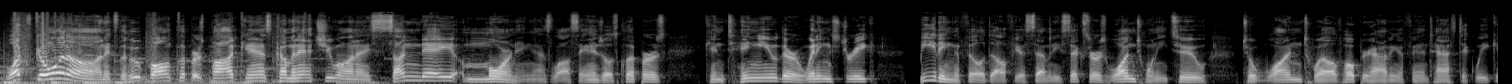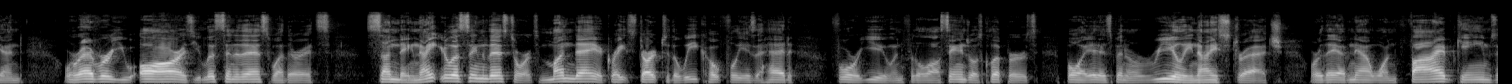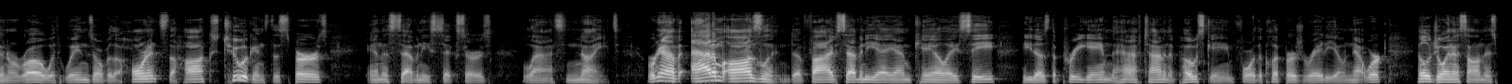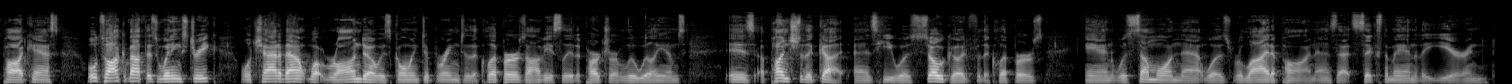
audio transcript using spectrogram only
What's going on? It's the Hoop Ball Clippers podcast coming at you on a Sunday morning as Los Angeles Clippers continue their winning streak, beating the Philadelphia 76ers 122 to 112. Hope you're having a fantastic weekend wherever you are as you listen to this, whether it's Sunday night you're listening to this or it's Monday. A great start to the week, hopefully, is ahead for you. And for the Los Angeles Clippers, boy, it has been a really nice stretch where they have now won five games in a row with wins over the Hornets, the Hawks, two against the Spurs, and the 76ers last night. We're going to have Adam Ausland of 570 AM KLAC. He does the pregame, the halftime, and the postgame for the Clippers Radio Network. He'll join us on this podcast. We'll talk about this winning streak. We'll chat about what Rondo is going to bring to the Clippers. Obviously, the departure of Lou Williams is a punch to the gut as he was so good for the Clippers and was someone that was relied upon as that sixth man of the year and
